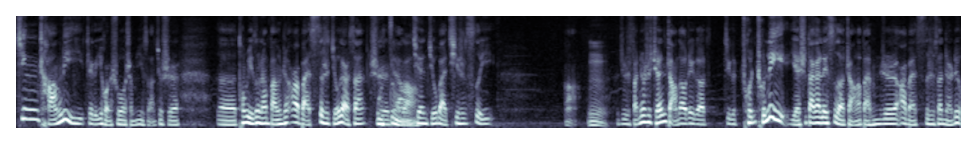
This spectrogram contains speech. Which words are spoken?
经常利益，这个一会儿说什么意思啊？就是，呃，同比增长百分之二百四十九点三，是两千九百七十四亿，啊，嗯。就是反正是全涨到这个这个纯纯利益也是大概类似的，涨了百分之二百四十三点六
